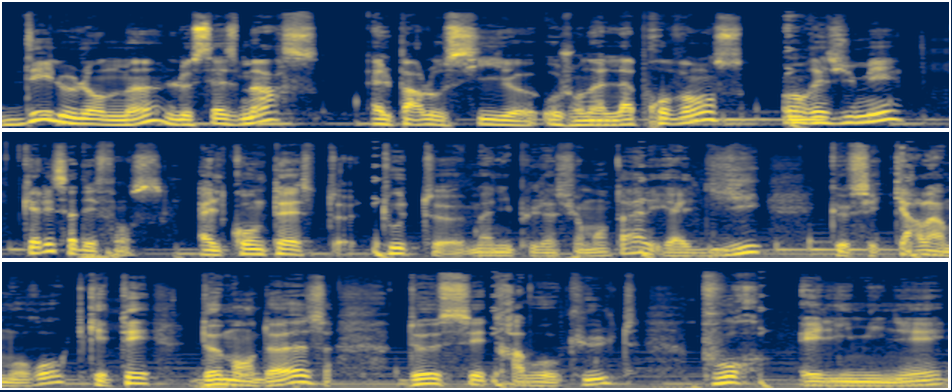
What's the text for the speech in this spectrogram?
Dès le lendemain, le 16 mars, elle parle aussi euh, au journal La Provence. En résumé, quelle est sa défense? Elle conteste toute manipulation mentale et elle dit que c'est Carla Moreau qui était demandeuse de ces travaux occultes pour éliminer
